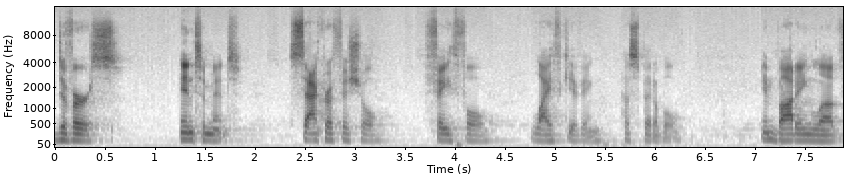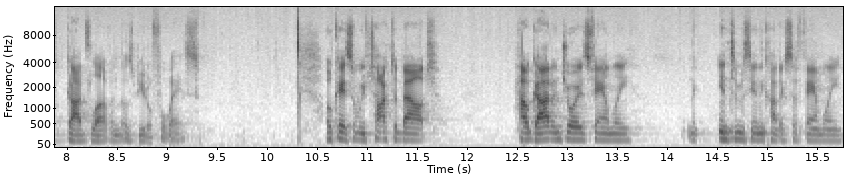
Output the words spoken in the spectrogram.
diverse, intimate, sacrificial, faithful, life giving, hospitable embodying love, God's love in those beautiful ways. Okay, so we've talked about how God enjoys family, intimacy in the context of family,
